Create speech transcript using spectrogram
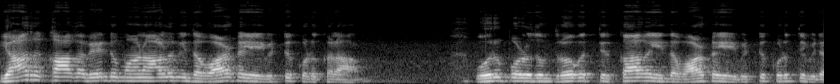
யாருக்காக வேண்டுமானாலும் இந்த வாழ்க்கையை விட்டு கொடுக்கலாம். ஒரு பொழுதும் துரோகத்திற்காக இந்த வாழ்க்கையை விட்டு கொடுத்து விட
